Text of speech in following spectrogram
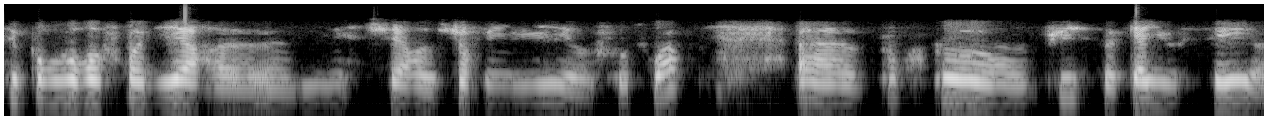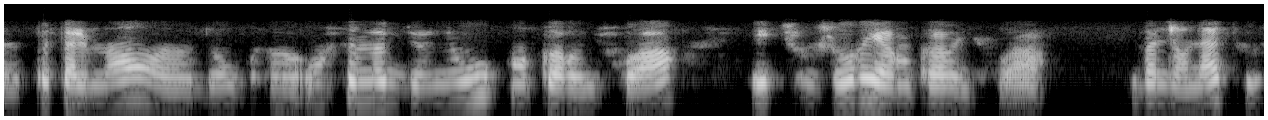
c'est pour vous refroidir, euh, mes chers surveillés euh, chautois, euh, pour qu'on puisse caillousser euh, totalement. donc, on se moque de nous, encore une fois, et toujours et encore une fois. Bonne journée à tous.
